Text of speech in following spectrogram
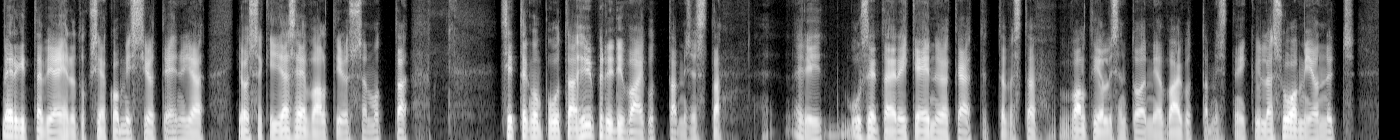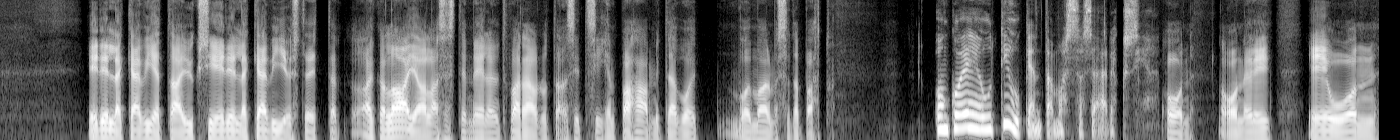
merkittäviä ehdotuksia komissio tehnyt ja joissakin jäsenvaltioissa, mutta sitten kun puhutaan hybridivaikuttamisesta, eli useita eri keinoja käytettävästä valtiollisen toimijan vaikuttamista, niin kyllä Suomi on nyt – edelläkävijä tai yksi edelläkävijöistä, että aika laaja-alaisesti meillä nyt varaudutaan sit siihen pahaan, mitä voi, voi maailmassa tapahtua. Onko EU tiukentamassa säädöksiä? On, on. Eli EU on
